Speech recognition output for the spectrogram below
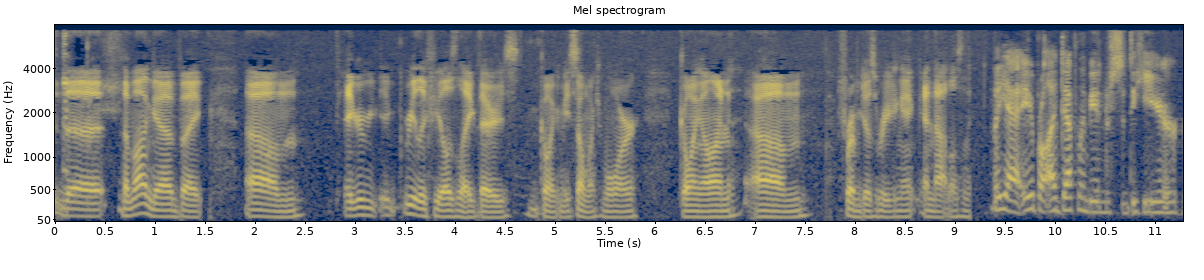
the the manga, but um, it, it really feels like there's going to be so much more going on um, from just reading it and not listening. But yeah, April, I'd definitely be interested to hear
